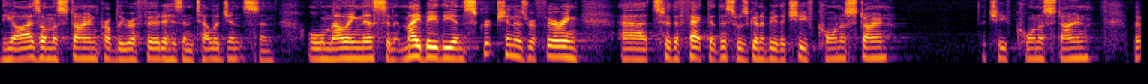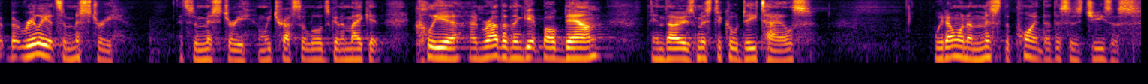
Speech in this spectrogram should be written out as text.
The eyes on the stone probably refer to his intelligence and all knowingness, and it may be the inscription is referring uh, to the fact that this was going to be the chief cornerstone the chief cornerstone. But, but really, it's a mystery. It's a mystery, and we trust the Lord's going to make it clear. And rather than get bogged down in those mystical details, we don't want to miss the point that this is Jesus.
